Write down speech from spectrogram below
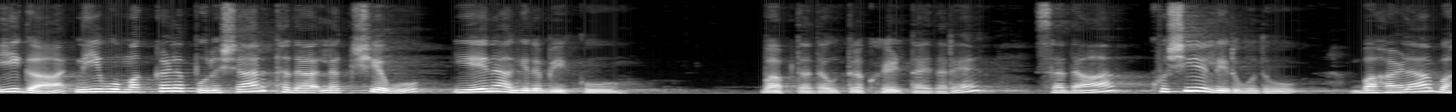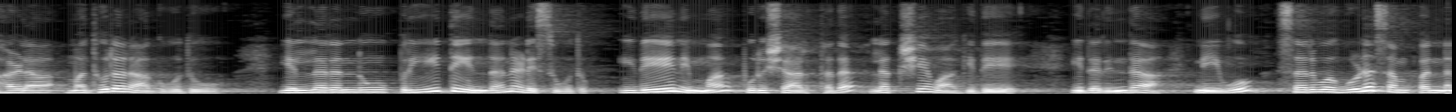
ಈಗ ನೀವು ಮಕ್ಕಳ ಪುರುಷಾರ್ಥದ ಲಕ್ಷ್ಯವು ಏನಾಗಿರಬೇಕು? ಬಾಪ್ತಾದ ಉತ್ತರ ಹೇಳ್ತಾ ಇದ್ದಾರೆ, ಸದಾ ಖುಷಿಯಲ್ಲಿರುವುದು, ಬಹಳ ಬಹಳ ಮಧುರರಾಗುವುದು, ಎಲ್ಲರನ್ನೂ ಪ್ರೀತಿಯಿಂದ ನಡೆಸುವುದು. ಇದೇ ನಿಮ್ಮ ಪುರುಷಾರ್ಥದ ಲಕ್ಷ್ಯವಾಗಿದೆ. ಇದರಿಂದ ನೀವು ಸರ್ವಗುಣ ಸಂಪನ್ನ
